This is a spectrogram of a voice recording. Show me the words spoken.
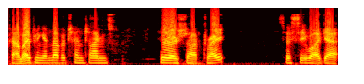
Okay, I'm opening another 10 times Hero Shard right? So see what I get.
